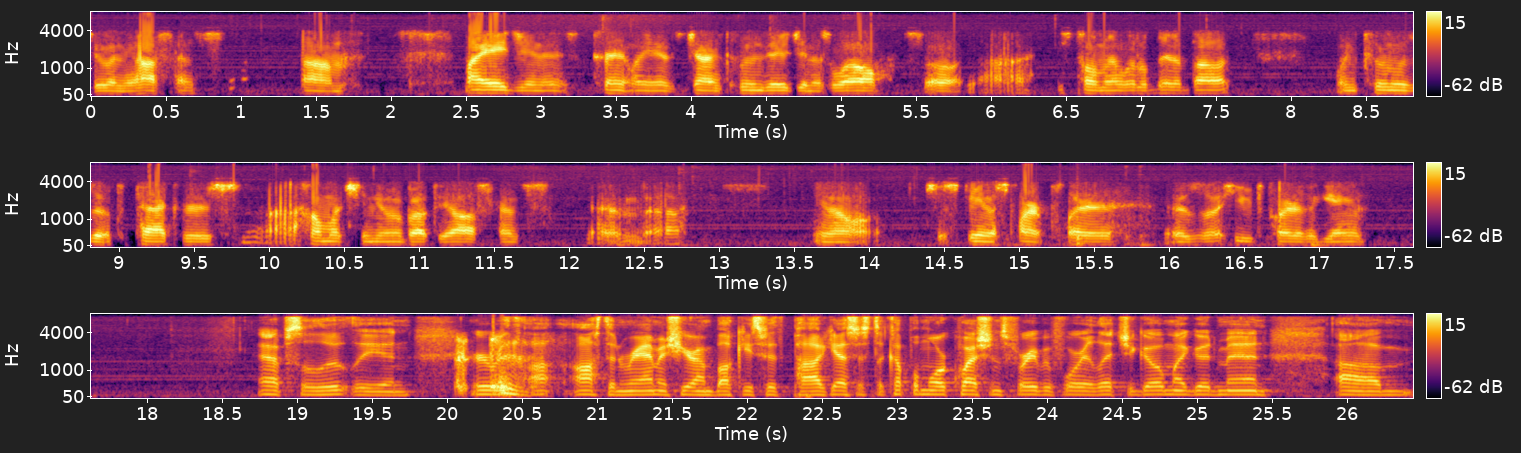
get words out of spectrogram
do in the offense. Um, my agent is currently is John Kuhn's agent as well, so uh, he's told me a little bit about when Kuhn was at the Packers, uh, how much he knew about the offense, and uh, you know, just being a smart player is a huge part of the game. Absolutely. And we're with Austin Ramesh here on Bucky's Fifth Podcast. Just a couple more questions for you before I let you go, my good man. Um,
